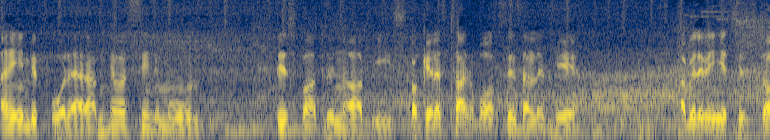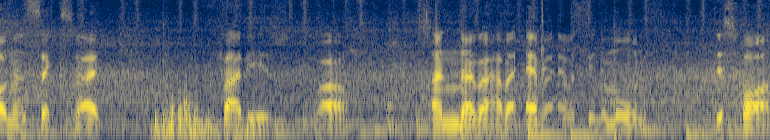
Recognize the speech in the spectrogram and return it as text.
and even before that, I've never seen the moon this far to the northeast. Okay, let's talk about since I live here. I've been living here since 2006, right? Five years. Wow. I never have I ever ever seen the moon this far.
